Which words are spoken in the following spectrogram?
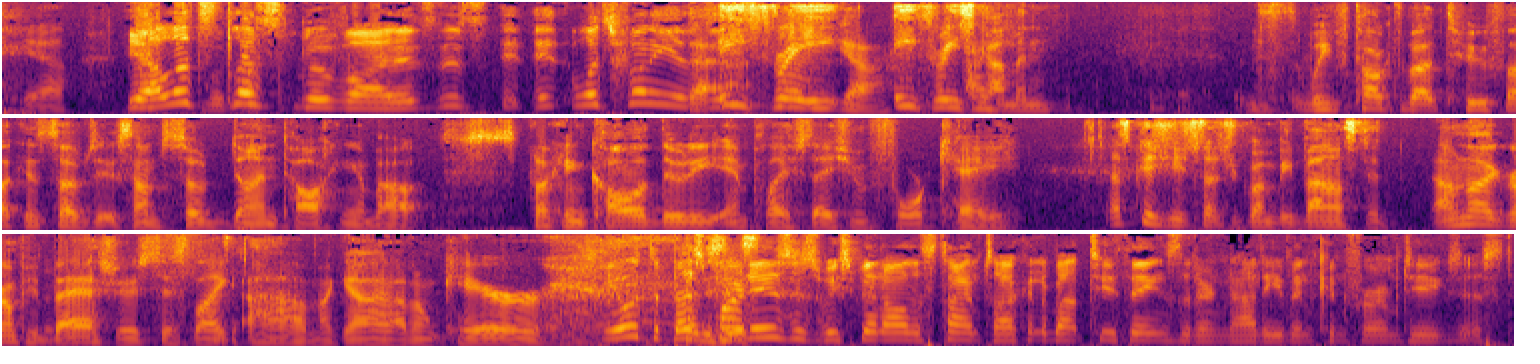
Yeah. Yeah, let's We'll let's move on. It's, it's, it, it, what's funny is E3, Yeah. E3's I- coming. We've talked about two fucking subjects I'm so done talking about. Fucking Call of Duty and PlayStation 4K. That's because you're such a grumpy bastard. I'm not a grumpy bastard. It's just like, oh my god, I don't care. you know what the best part is- is? Is we spend all this time talking about two things that are not even confirmed to exist.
